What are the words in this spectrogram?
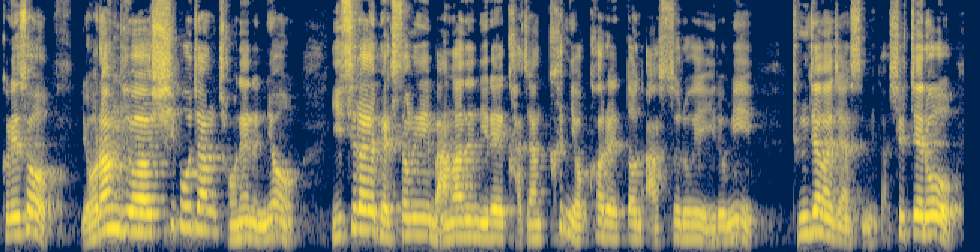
그래서 열왕기와 15장 전에는요. 이스라엘 백성이 망하는 일에 가장 큰 역할을 했던 아수르의 이름이 등장하지 않습니다. 실제로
